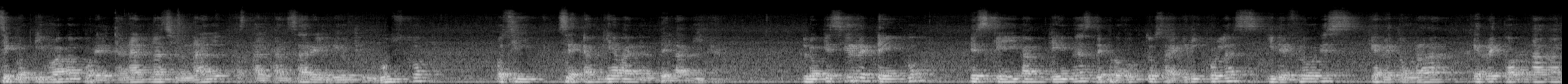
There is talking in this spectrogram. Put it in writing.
Si continuaban por el canal nacional hasta alcanzar el río Churubusco, o si se cambiaban de la viga. Lo que sí retengo es que iban llenas de productos agrícolas y de flores que, que retornaban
